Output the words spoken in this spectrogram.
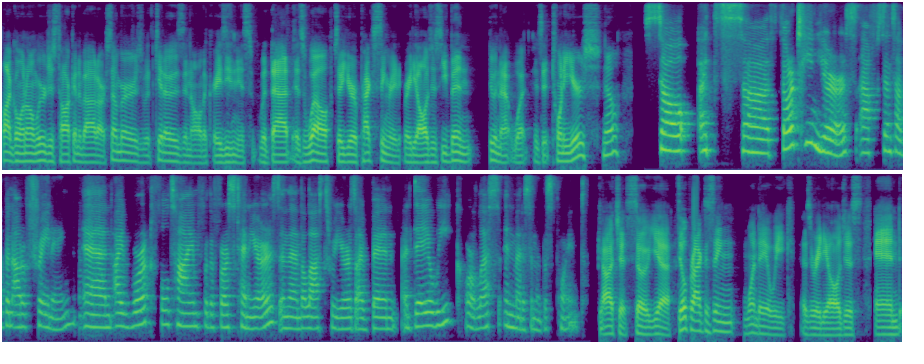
a lot going on. We were just talking about our summers with kiddos and all the craziness with that as well. So you're a practicing radiologist. You've been doing that. What is it? 20 years now? So it's uh, 13 years after, since I've been out of training, and I worked full time for the first 10 years. And then the last three years, I've been a day a week or less in medicine at this point. Gotcha. So, yeah, still practicing one day a week as a radiologist. And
